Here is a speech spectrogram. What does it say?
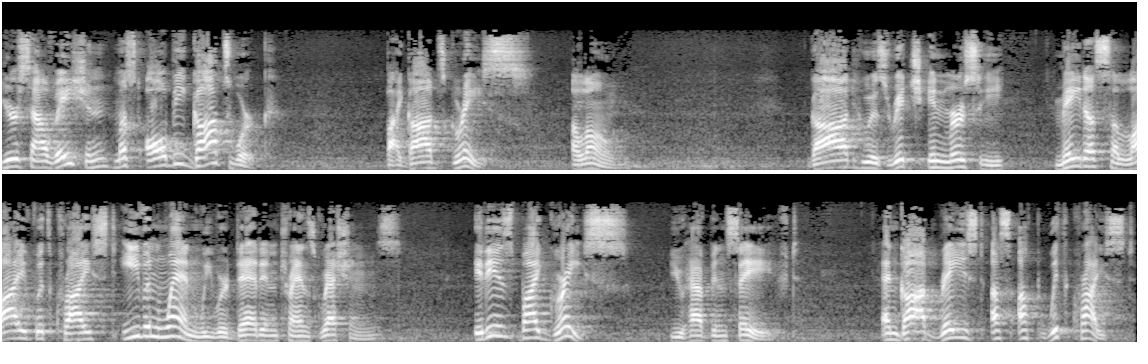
your salvation must all be God's work by God's grace alone. God, who is rich in mercy, made us alive with Christ even when we were dead in transgressions. It is by grace you have been saved. And God raised us up with Christ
